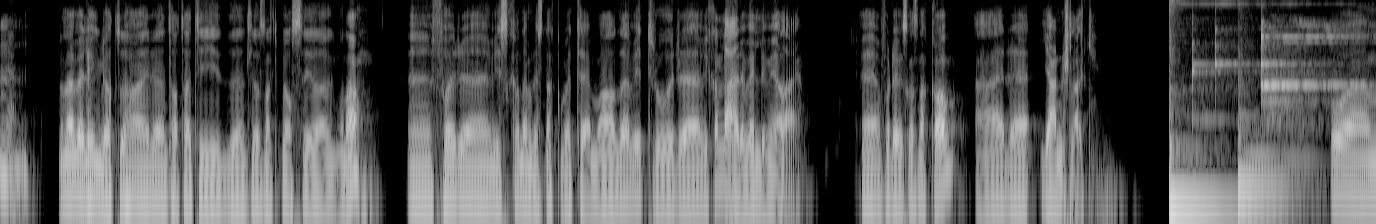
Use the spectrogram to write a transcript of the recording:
Mm. Men det er veldig hyggelig at du har eh, tatt deg tid til å snakke med oss i dag, Mona. Eh, For eh, vi skal nemlig snakke om et tema der vi tror eh, vi kan lære veldig mye av deg. Eh, For det vi skal snakke om, er eh, hjerneslag. Og eh,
